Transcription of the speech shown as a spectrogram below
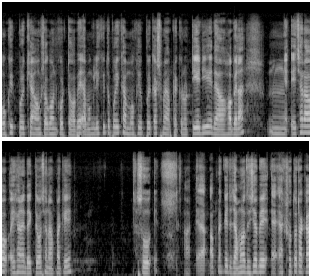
মৌখিক পরীক্ষায় অংশগ্রহণ করতে হবে এবং লিখিত পরীক্ষা, মৌখিক পরীক্ষার সময় আপনাকে কোনো টিএডিএ দেওয়া হবে না। এছাড়াও এখানে দেখতে পাচ্ছেন আপনাকে সো আপনাকে জামানত হিসাবে একশত টাকা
